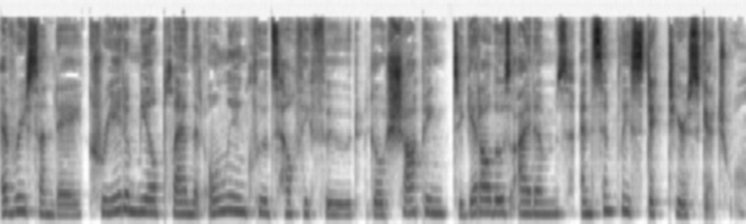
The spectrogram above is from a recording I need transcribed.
every Sunday, create a meal plan that only includes healthy food, go shopping to get all those items, and simply stick to your schedule.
